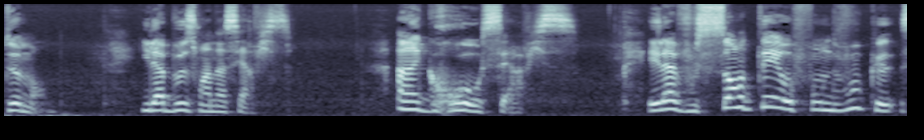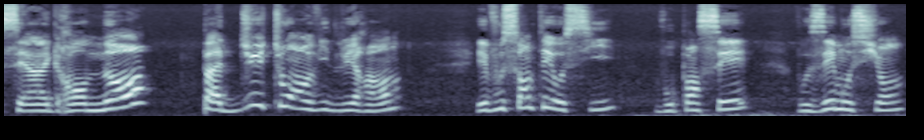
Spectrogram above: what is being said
demande. Il a besoin d'un service un gros service. Et là, vous sentez au fond de vous que c'est un grand non, pas du tout envie de lui rendre, et vous sentez aussi vos pensées, vos émotions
